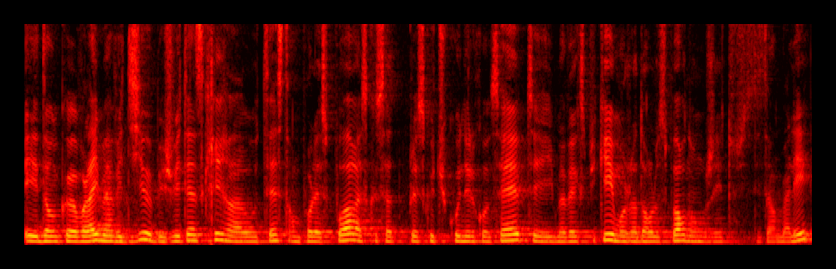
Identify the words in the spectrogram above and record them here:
et, donc euh, voilà, il m'avait dit, ben, je vais t'inscrire au test en pôle espoir, est-ce que ça te plaît, est-ce que tu connais le concept? Et il m'avait expliqué, moi j'adore le sport, donc j'ai tout de suite été emballée.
